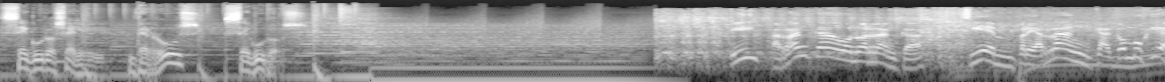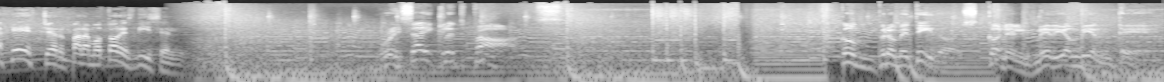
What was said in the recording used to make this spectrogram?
Segurocel de Rus Seguros. ¿Y arranca o no arranca? Siempre arranca con bujía Gescher para motores diésel. Recycled Parts. Comprometidos con el medio ambiente.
